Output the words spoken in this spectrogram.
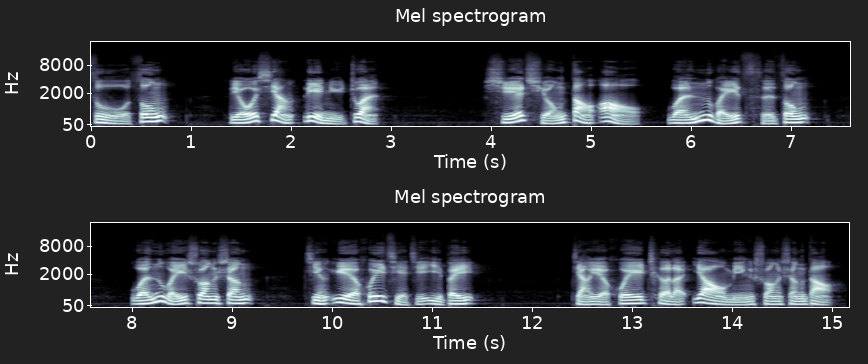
祖宗，刘向列女传，学穷道傲，文为词宗。文为双生，敬月辉姐姐一杯。”蒋月辉撤了药名，双声道：“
